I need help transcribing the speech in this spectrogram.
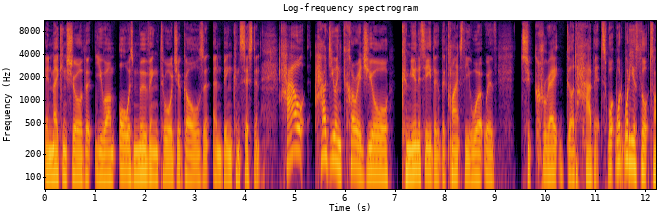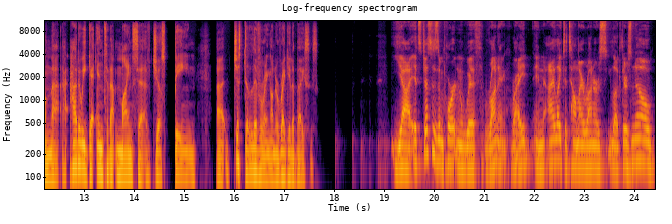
in making sure that you are always moving towards your goals and, and being consistent. How how do you encourage your community, the, the clients that you work with, to create good habits. What, what what are your thoughts on that? How do we get into that mindset of just being, uh, just delivering on a regular basis? Yeah, it's just as important with running, right? And I like to tell my runners, look, there's no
